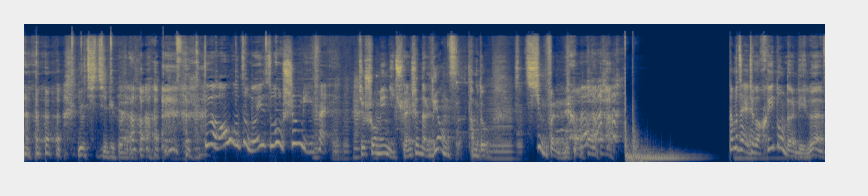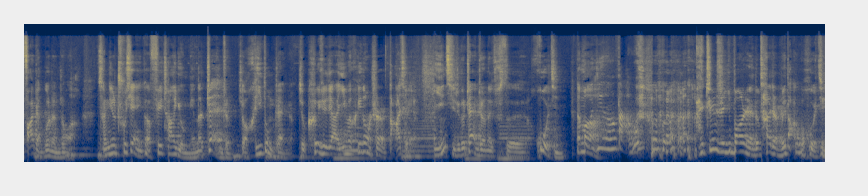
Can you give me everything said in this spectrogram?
又起鸡皮疙瘩。对哦，我怎么总有生理反应？就说明你全身的量子他们都兴奋了。那么在在这个黑洞的理论发展过程中啊，曾经出现一个非常有名的战争，叫黑洞战争。就科学家因为黑洞事儿打起来，引起这个战争的，就是霍金。那么霍金能打过吗？还真是一帮人都差点没打过霍金。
